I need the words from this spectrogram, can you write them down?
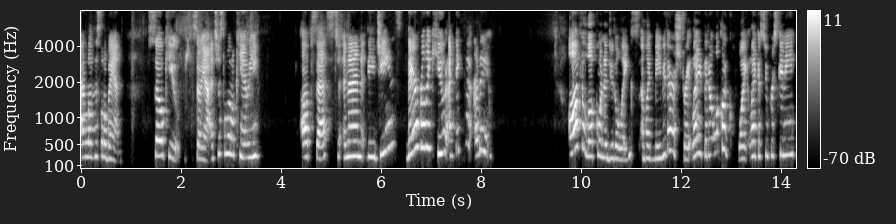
I love this little band. So cute. So yeah, it's just a little cami obsessed. And then the jeans, they're really cute. I think that, are they, I'll have to look when I do the links. I'm like, maybe they're a straight leg. They don't look like quite like a super skinny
